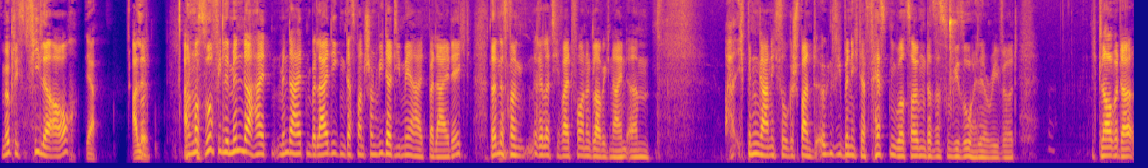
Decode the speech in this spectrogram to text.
Möglichst viele auch. Ja. Alle. Man muss so viele Minderheiten, Minderheiten beleidigen, dass man schon wieder die Mehrheit beleidigt. Dann ist man relativ weit vorne, glaube ich. Nein, ähm, ich bin gar nicht so gespannt. Irgendwie bin ich der festen Überzeugung, dass es sowieso Hillary wird. Ich glaube, da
